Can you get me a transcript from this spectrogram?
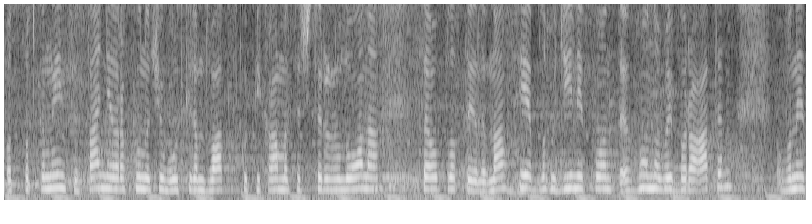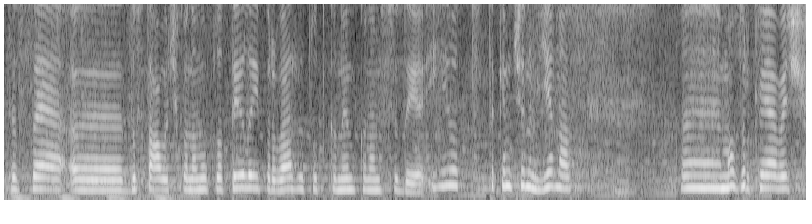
От по тканинці, останній рахуночок був там 20 з копійками, це 4 рулона, все оплатили. В нас є благодійний фонд Гоновий Боратин. Вони це все доставочку нам оплатили і привезли ту тканинку нам сюди. І от таким чином є в нас. Е, Мазуркевич,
